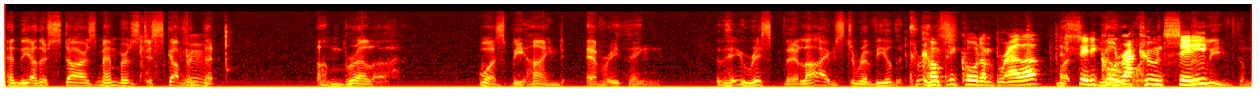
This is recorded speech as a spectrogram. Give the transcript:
and the other STARS members discovered Mm. that Umbrella was behind everything. They risked their lives to reveal the truth. A company called Umbrella, a city called no Raccoon City. them.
